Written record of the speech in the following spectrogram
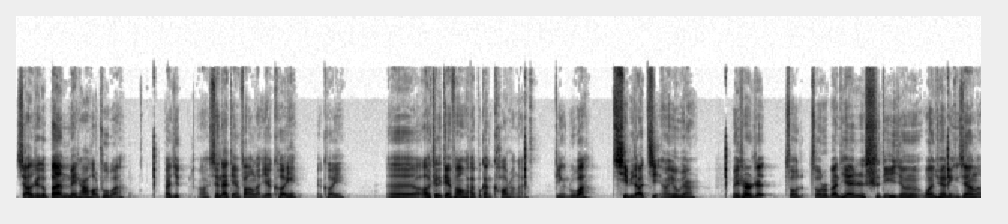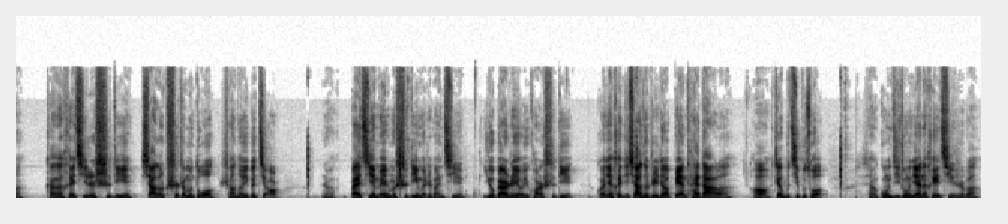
下的这个搬没啥好处吧？白棋啊，现在点方了也可以，也可以。呃，哦，这个点方我还不敢靠上来，顶住吧，气比较紧啊，右边。没事，这走走着半天，这实地已经完全领先了。看看黑棋这实地下头吃这么多，上头一个角，然后白棋也没什么实地嘛，这盘棋右边这有一块实地，关键黑棋下头这条边太大了。哦，这步棋不错，想攻击中间的黑棋是吧？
